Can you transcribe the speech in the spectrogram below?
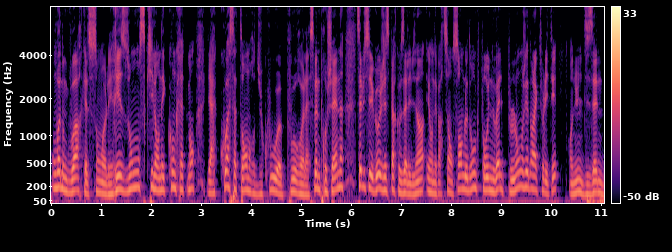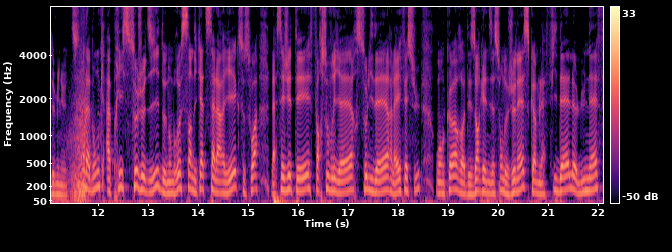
On va donc voir quelles sont euh, les raisons, ce qu'il en est concrètement et à quoi s'attendre du coup pour la semaine prochaine. Salut c'est Hugo, j'espère que vous allez bien et on est parti ensemble donc pour une nouvelle plongée dans l'actualité en une dizaine de minutes. On l'a donc appris ce jeudi de nombreux syndicats de salariés, que ce soit la CGT, Force ouvrière, Solidaire, la FSU ou encore des organisations de jeunesse comme la FIDEL l'UNEF,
